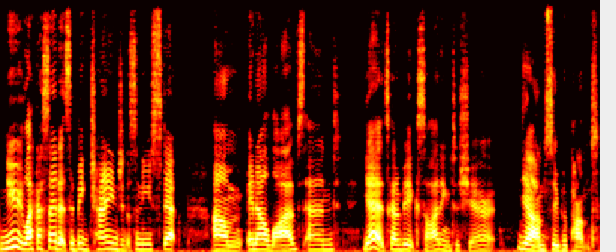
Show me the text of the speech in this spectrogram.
new, like I said, it's a big change and it's a new step um, in our lives and yeah, it's going to be exciting to share it. Yeah, I'm super pumped.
